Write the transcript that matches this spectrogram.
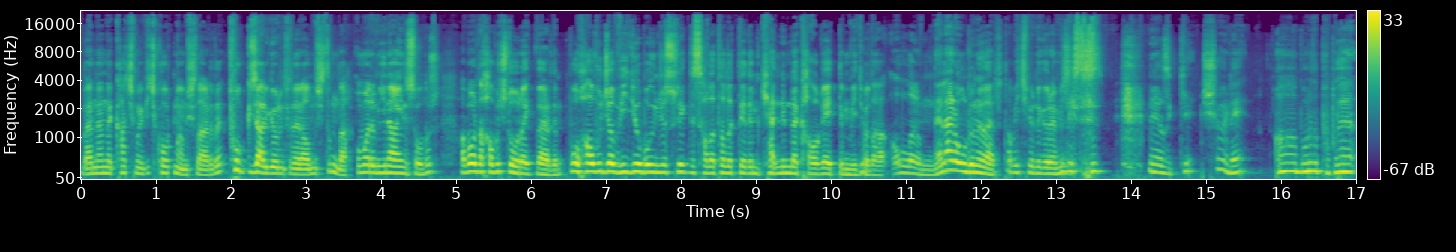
Benden de kaçmayıp hiç korkmamışlardı. Çok güzel görüntüler almıştım da. Umarım yine aynısı olur. Ha bu arada havuç doğrayıp verdim. Bu havuca video boyunca sürekli salatalık dedim. Kendimle kavga ettim videoda. Allah'ım neler oldu neler. Tabii hiçbirini göremeyeceksiniz. ne yazık ki. Şöyle Aa bu arada pupaya,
